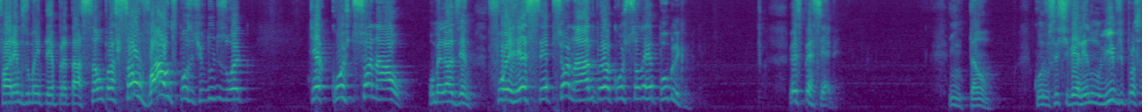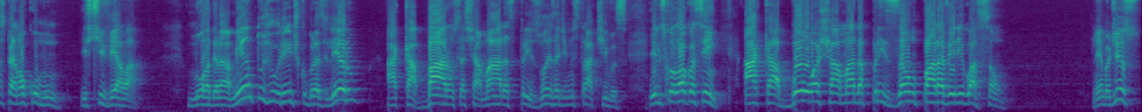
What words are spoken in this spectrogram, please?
faremos uma interpretação para salvar o dispositivo do 18, que é constitucional. Ou melhor dizendo, foi recepcionado pela Constituição da República. Vê se percebe. Então, quando você estiver lendo um livro de processo penal comum, estiver lá, No ordenamento jurídico brasileiro, acabaram-se as chamadas prisões administrativas. Eles colocam assim: acabou a chamada prisão para averiguação. Lembra disso?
